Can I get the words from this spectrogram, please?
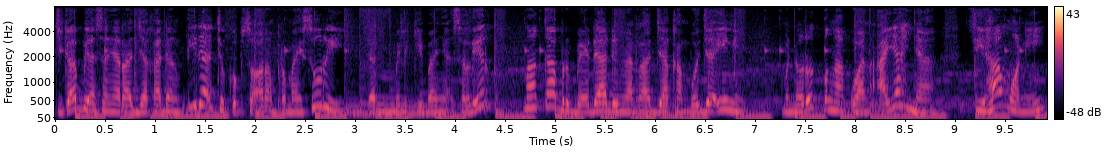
Jika biasanya raja kadang tidak cukup seorang permaisuri dan memiliki banyak selir, maka berbeda dengan Raja Kamboja ini. Menurut pengakuan ayahnya, Sihamoni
